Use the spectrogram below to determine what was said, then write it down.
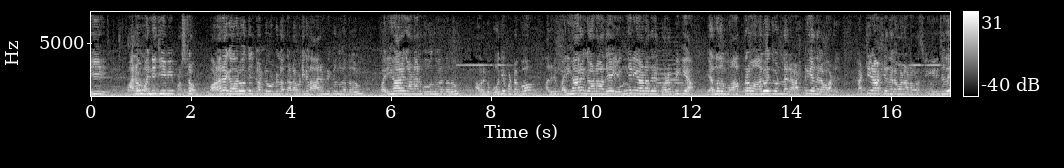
ഈ വനം വന്യജീവി പ്രശ്നം വളരെ ഗൗരവത്തിൽ കണ്ടുകൊണ്ടുള്ള നടപടികൾ ആരംഭിക്കുന്നു എന്നതും പരിഹാരം കാണാൻ പോകുന്നു എന്നതും അവർക്ക് ബോധ്യപ്പെട്ടപ്പോൾ അതിന് പരിഹാരം കാണാതെ എങ്ങനെയാണ് അതിനെ കുഴപ്പിക്കുക എന്നത് മാത്രം ആലോചിച്ചുകൊണ്ടുള്ള രാഷ്ട്രീയ നിലപാട് കക്ഷി രാഷ്ട്രീയ നിലപാടാണ് അവർ സ്വീകരിച്ചത്.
